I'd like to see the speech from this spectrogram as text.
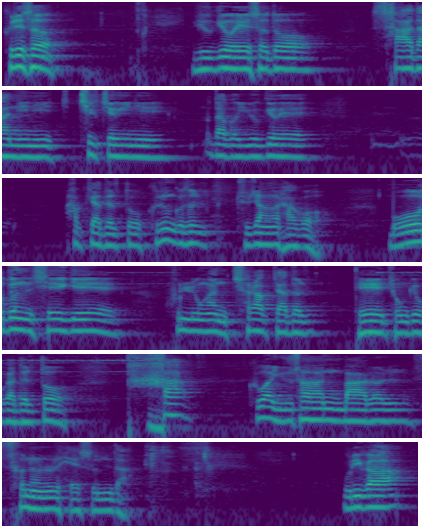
그래서 유교에서도 사단이니 칠정이니 보다 그 유교에 학자들도 그런 것을 주장을 하고 모든 세계의 훌륭한 철학자들, 대종교가들도 다 그와 유사한 말을 선언을 했습니다. 우리가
